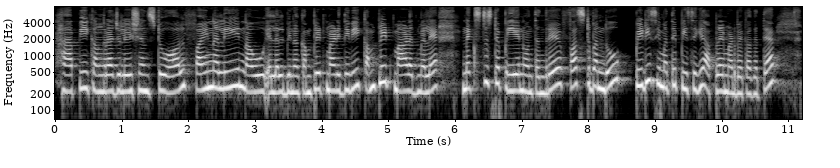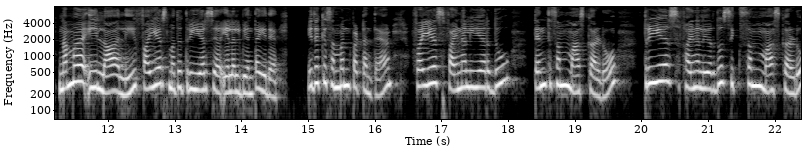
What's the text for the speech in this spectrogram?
Happy congratulations to all finally ನಾವು ಎಲ್ ಎಲ್ ಬಿನ ಕಂಪ್ಲೀಟ್ ಮಾಡಿದ್ದೀವಿ. ಕಂಪ್ಲೀಟ್ ಮಾಡಿದ್ಮೇಲೆ ನೆಕ್ಸ್ಟ್ ಸ್ಟೆಪ್ ಏನು ಅಂತಂದರೆ ಫಸ್ಟ್ ಬಂದು ಪಿ ಡಿ ಸಿ ಮತ್ತು ಪಿ ಸಿಗೆ ಅಪ್ಲೈ ಮಾಡಬೇಕಾಗತ್ತೆ. ನಮ್ಮ ಈ ಲಾ ಅಲ್ಲಿ ಫೈವ್ ಇಯರ್ಸ್ ಮತ್ತು three years L L B ಅಂತ ಇದೆ. ಇದಕ್ಕೆ ಸಂಬಂಧಪಟ್ಟಂತೆ ಫೈವ್ ಇಯರ್ಸ್ ಫೈನಲ್ ಇಯರ್ದು tenth sem marks card three years final ಇಯರ್ದು ಸಿಕ್ಸ್ ಸಮ್ ಮಾರ್ಕ್ಸ್ ಕಾರ್ಡು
